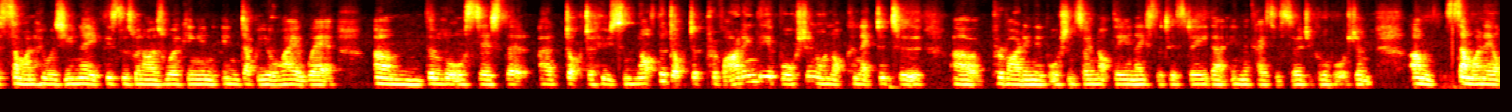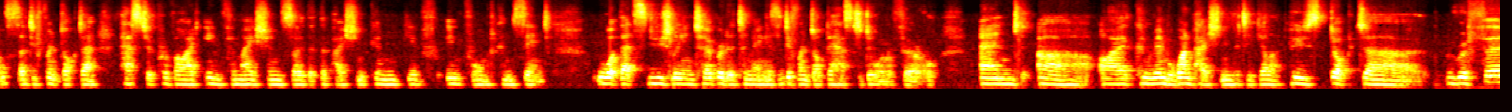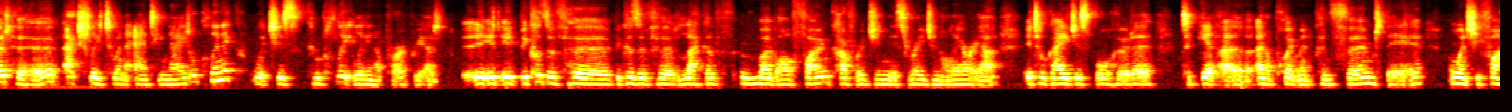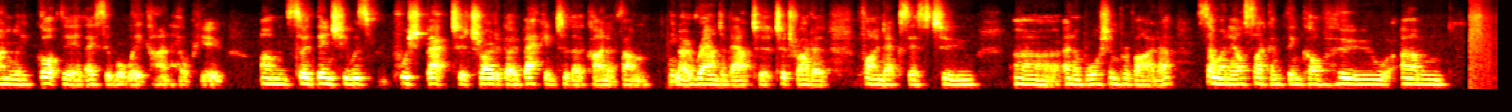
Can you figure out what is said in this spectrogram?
someone who was unique. This is when I was working in in WA, where um, the law says that a doctor who's not the doctor providing the abortion or not connected to uh, providing the abortion, so not the anaesthetist either in the case of surgical abortion, um, someone else, a different doctor, has to provide information so that the patient can give informed consent. What that's usually interpreted to mean is a different doctor has to do a referral. And uh, I can remember one patient in particular whose doctor referred her actually to an antenatal clinic, which is completely inappropriate. It, it, because of her because of her lack of mobile phone coverage in this regional area, it took ages for her to to get a, an appointment confirmed there. And when she finally got there, they said, "Well, we can't help you." Um, so then she was pushed back to try to go back into the kind of um, you know roundabout to to try to find access to uh, an abortion provider. Someone else I can think of who um,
